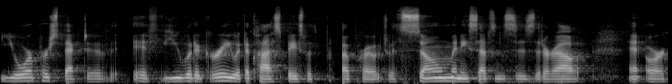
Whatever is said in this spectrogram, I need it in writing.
your perspective, if you would agree with the class-based approach with so many substances that are out and, or,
